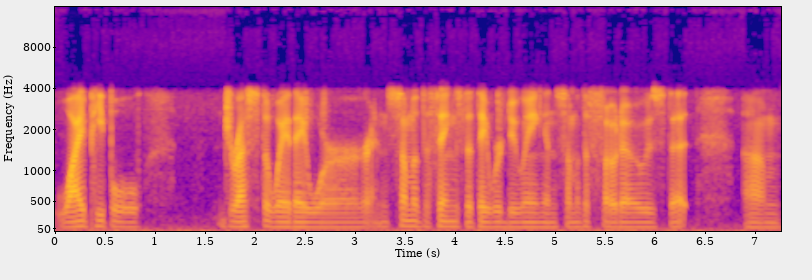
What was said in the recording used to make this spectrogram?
why people dressed the way they were and some of the things that they were doing and some of the photos that um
